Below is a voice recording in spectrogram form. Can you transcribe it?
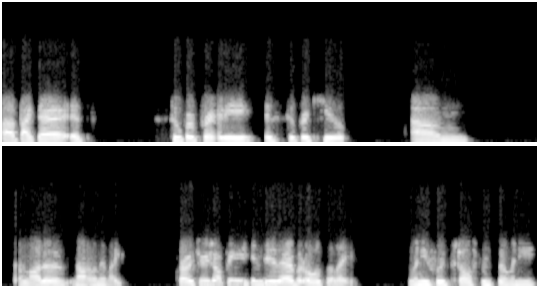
Uh, back there, it's super pretty, it's super cute. Um, a lot of not only like grocery shopping you can do there, but also like so many food stalls from so many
